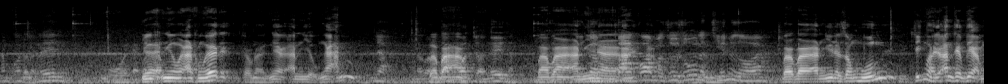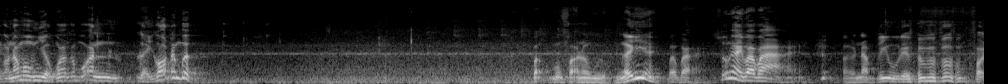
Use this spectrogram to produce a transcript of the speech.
năm con trở lên. Nhưng nhưng mà ăn không hết ấy. trong này nghe ăn nhiều ngán. Dạ bà- con trở lên à? bà bà ăn như là ba ăn, con mà rối rối là chiến được rồi. Bà bà ăn như là rau muống chính phải ăn thèm thèm còn nó mông nhiều quá có bữa ăn gầy gót lắm cơ. Bà, một phải là ngấy ấy, bà bà suốt ngày bà bà Ờ, nằm view để phải,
